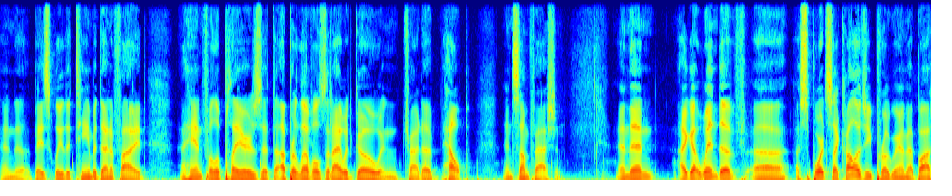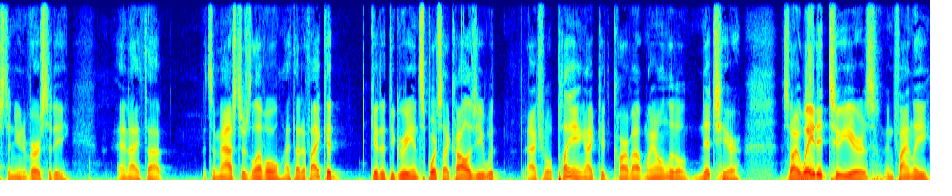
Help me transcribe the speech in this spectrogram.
And the, basically, the team identified a handful of players at the upper levels that I would go and try to help in some fashion. And then I got wind of uh, a sports psychology program at Boston University, and I thought it's a master's level. I thought if I could get a degree in sports psychology with actual playing, I could carve out my own little niche here. so I waited two years and finally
